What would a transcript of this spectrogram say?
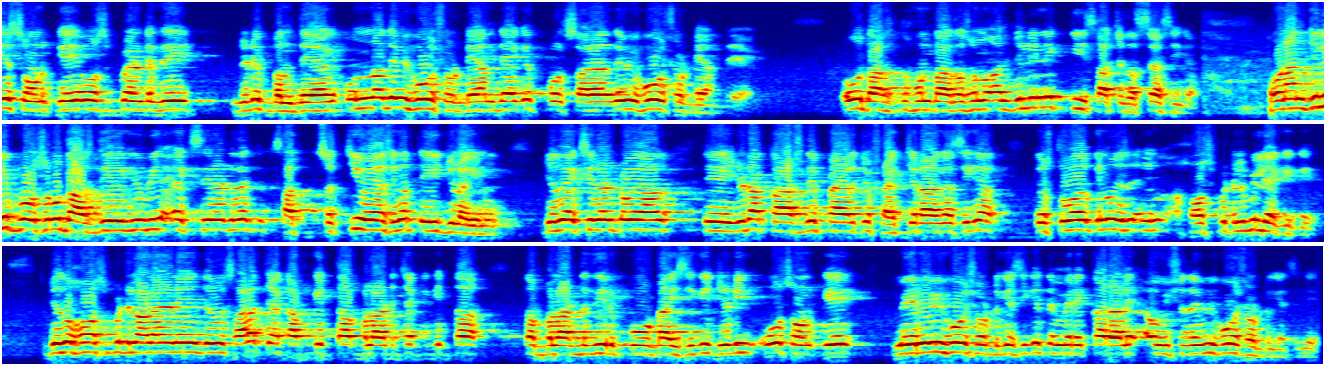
ਇਹ ਸੁਣ ਕੇ ਉਸ ਪਿੰਡ ਦੇ ਜਿਹੜੇ ਬੰਦੇ ਆ, ਉਹਨਾਂ ਦੇ ਵੀ ਹੋਸ਼ ਉੱਡ ਜਾਂਦੇ ਆ ਕਿ ਪੁਲਿਸ ਵਾਲਿਆਂ ਦੇ ਵੀ ਹੋਸ਼ ਉੱਡ ਜਾਂਦੇ ਆ ਉਹ ਦੱਸ ਹੁਣ ਦੱਸਦਾ ਤੁਹਾਨੂੰ ਅੰਜਲੀ ਨੇ ਕੀ ਸੱਚ ਦੱਸਿਆ ਸੀਗਾ। ਹੁਣ ਅੰਜਲੀ ਪੁਲਿਸ ਨੂੰ ਦੱਸਦੀ ਹੈਗੀ ਵੀ ਐਕਸੀਡੈਂਟ ਦਾ ਸੱਚੀ ਹੋਇਆ ਸੀਗਾ 23 ਜੁਲਾਈ ਨੂੰ। ਜਦੋਂ ਐਕਸੀਡੈਂਟ ਹੋਇਆ ਤੇ ਜਿਹੜਾ ਆਕਾਸ਼ ਦੇ ਪੈਰ 'ਚ ਫ੍ਰੈਕਚਰ ਆ ਗਿਆ ਸੀਗਾ ਤੇ ਉਸ ਤੋਂ ਬਾਅਦ ਕਿਹਨੂੰ ਹਸਪੀਟਲ ਵੀ ਲੈ ਕੇ ਗਏ। ਜਦੋਂ ਹਸਪੀਟਲ ਵਾਲਿਆਂ ਨੇ ਜਦੋਂ ਸਾਰਾ ਚੈੱਕਅਪ ਕੀਤਾ ਬਲੱਡ ਚੈੱਕ ਕੀਤਾ, ਤਾਂ ਬਲੱਡ ਦੀ ਰਿਪੋਰਟ ਆਈ ਸੀਗੀ ਜਿਹੜੀ ਉਹ ਸੁਣ ਕੇ ਮੇਰੇ ਵੀ ਹੋਸ਼ ਉੱਡ ਗਏ ਸੀਗੇ ਤੇ ਮੇਰੇ ਘਰ ਵਾਲੇ ਆਯੁਸ਼ ਦੇ ਵੀ ਹੋਸ਼ ਉੱਡ ਗਏ ਸੀਗੇ।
